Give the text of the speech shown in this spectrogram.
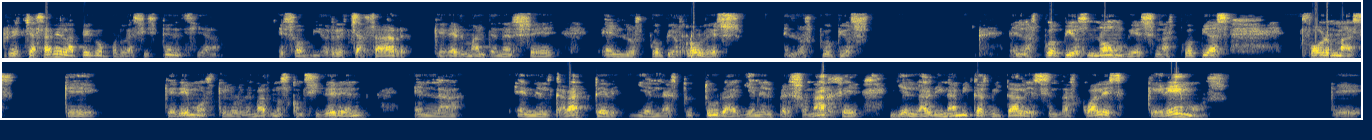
Rechazar el apego por la existencia es obvio, rechazar querer mantenerse en los propios roles, en los propios en los propios nombres, en las propias formas que queremos que los demás nos consideren en la en el carácter y en la estructura y en el personaje y en las dinámicas vitales en las cuales queremos que,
